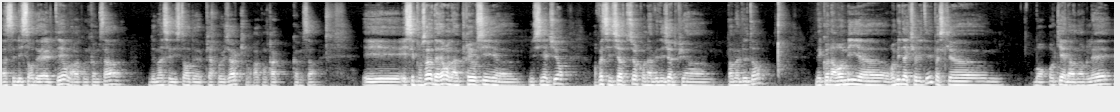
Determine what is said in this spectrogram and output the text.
Là, c'est l'histoire de LT, on la raconte comme ça. Demain, c'est l'histoire de Pierre-Paul Jacques, on racontera comme ça. Et, c'est pour ça, d'ailleurs, on a créé aussi euh, une signature. En fait, c'est une signature qu'on avait déjà depuis pas mal de temps, mais qu'on a remis, euh, remis d'actualité parce que, bon, ok, elle est en anglais,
